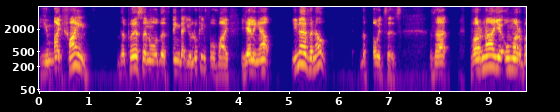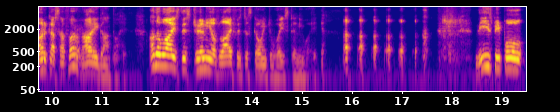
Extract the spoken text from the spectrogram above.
you might find the person or the thing that you're looking for by yelling out. You never know. The poet says that Varna ye umar bhar ka safar to hai. Otherwise, this journey of life is just going to waste anyway. These people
